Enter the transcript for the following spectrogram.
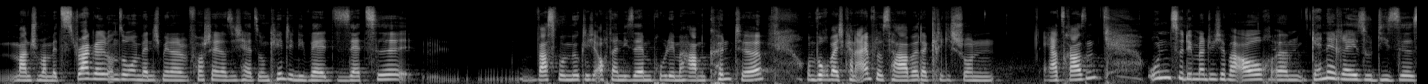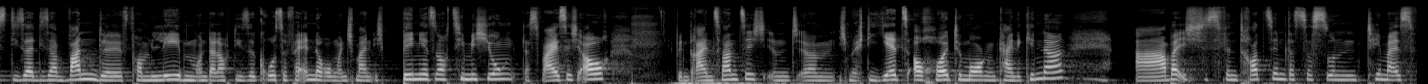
manchmal mit Struggle und so. Und wenn ich mir dann vorstelle, dass ich halt so ein Kind in die Welt setze, was womöglich auch dann dieselben Probleme haben könnte und worüber ich keinen Einfluss habe, da kriege ich schon Herzrasen. Und zudem natürlich aber auch ähm, generell so dieses, dieser, dieser Wandel vom Leben und dann auch diese große Veränderung. Und ich meine, ich bin jetzt noch ziemlich jung, das weiß ich auch. Ich bin 23 und ähm, ich möchte jetzt auch heute Morgen keine Kinder. Aber ich finde trotzdem, dass das so ein Thema ist,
